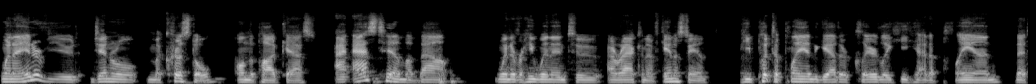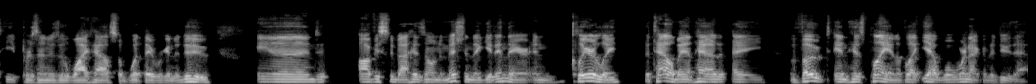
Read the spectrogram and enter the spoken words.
When I interviewed General McChrystal on the podcast, I asked him about whenever he went into Iraq and Afghanistan, he put a plan together. Clearly, he had a plan that he presented to the White House of what they were going to do. And obviously by his own admission, they get in there and clearly the Taliban had a vote in his plan of like, yeah, well, we're not going to do that.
